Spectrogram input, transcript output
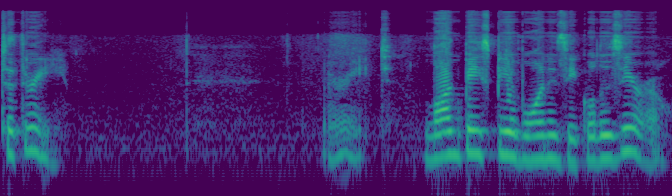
to 3. Alright, log base b of 1 is equal to 0.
